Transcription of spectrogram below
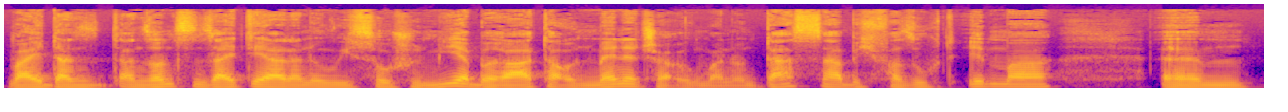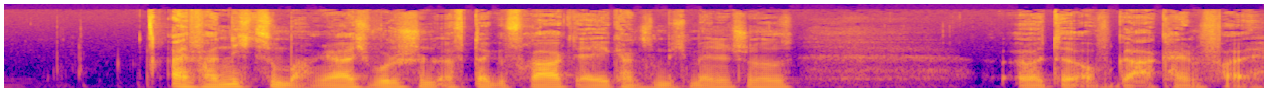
Weil dann, ansonsten seid ihr ja dann irgendwie Social Media Berater und Manager irgendwann. Und das habe ich versucht immer ähm, einfach nicht zu machen. Ja, ich wurde schon öfter gefragt, ey, kannst du mich managen? Oder so. Leute, auf gar keinen Fall.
